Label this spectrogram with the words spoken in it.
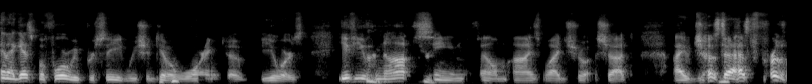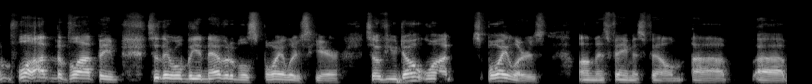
and I guess before we proceed, we should give a warning to viewers. If you've not seen the film Eyes Wide Shut, I've just asked for the plot, the plot theme, so there will be inevitable spoilers here. So if you don't want spoilers on this famous film, uh, uh,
